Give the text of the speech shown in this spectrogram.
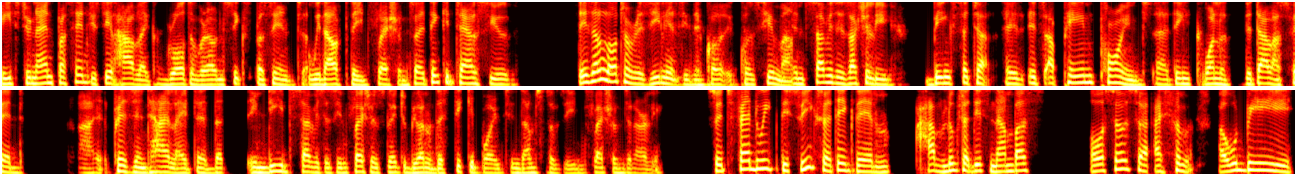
8 to 9%, you still have like growth of around 6% without the inflation. So I think it tells you there's a lot of resilience in the co- consumer and services actually being such a, it's a pain point. I think one of the Dallas Fed uh, president highlighted that indeed services inflation is going to be one of the sticky points in terms of the inflation generally. So it's Fed week this week. So I think they have looked at these numbers also. So I, I would be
